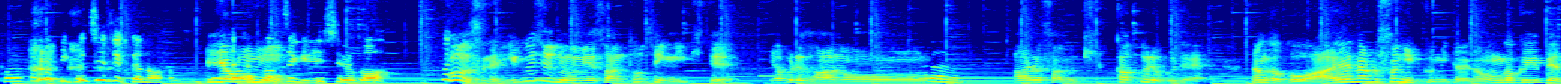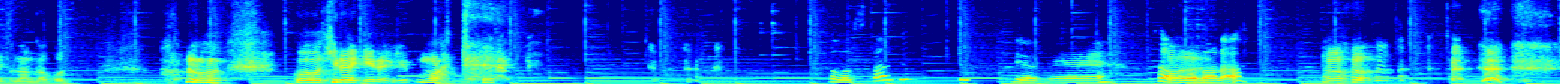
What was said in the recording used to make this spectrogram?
これから菊池塾の栃木に集合。そうですね、樋口塾の皆さん、栃木に来て、やっぱりあのーうんあやなるさんの企画力で、なんかこう、あやなるソニックみたいな音楽イベントなんかこう、こう開いてもらって。そう、スタジオだよね。多分なら。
